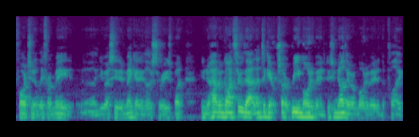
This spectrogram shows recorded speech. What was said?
Fortunately for me, uh, USC didn't make any of those threes. But you know, having gone through that, then to get sort of remotivated because you know they were motivated to play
